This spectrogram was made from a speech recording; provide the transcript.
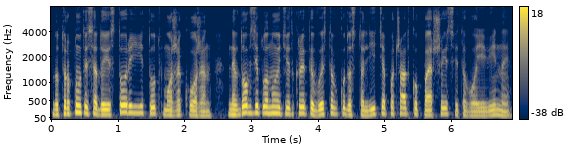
Доторкнутися до історії тут може кожен. Невдовзі планують відкрити виставку до століття початку Першої світової війни.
